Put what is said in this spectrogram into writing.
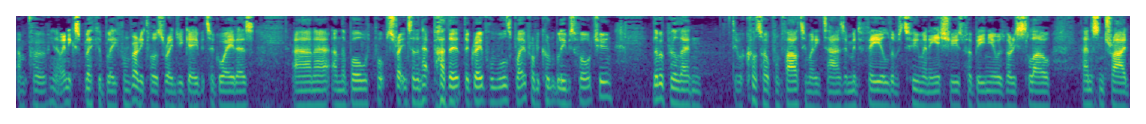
And for you know, inexplicably, from very close range, he gave it to Guedes, and uh, and the ball was put straight into the net by the, the grateful Wolves player. Probably couldn't believe his fortune. Liverpool then they were cut open far too many times in midfield. There was too many issues. Fabinho was very slow. Henderson tried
